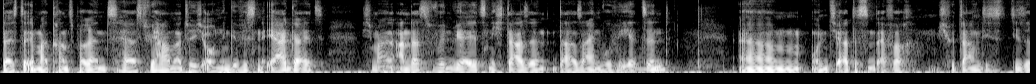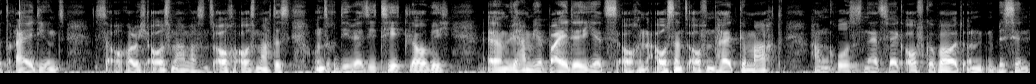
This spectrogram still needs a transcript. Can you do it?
dass da immer Transparenz herrscht. Wir haben natürlich auch einen gewissen Ehrgeiz. Ich meine, anders würden wir jetzt nicht da, sein, da sein, wo wir jetzt sind. Ähm, und ja, das sind einfach, ich würde sagen, diese, diese drei, die uns das auch, glaube ich, ausmachen. Was uns auch ausmacht, ist unsere Diversität, glaube ich. Ähm, wir haben hier beide jetzt auch einen Auslandsaufenthalt gemacht haben ein großes Netzwerk aufgebaut und ein bisschen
